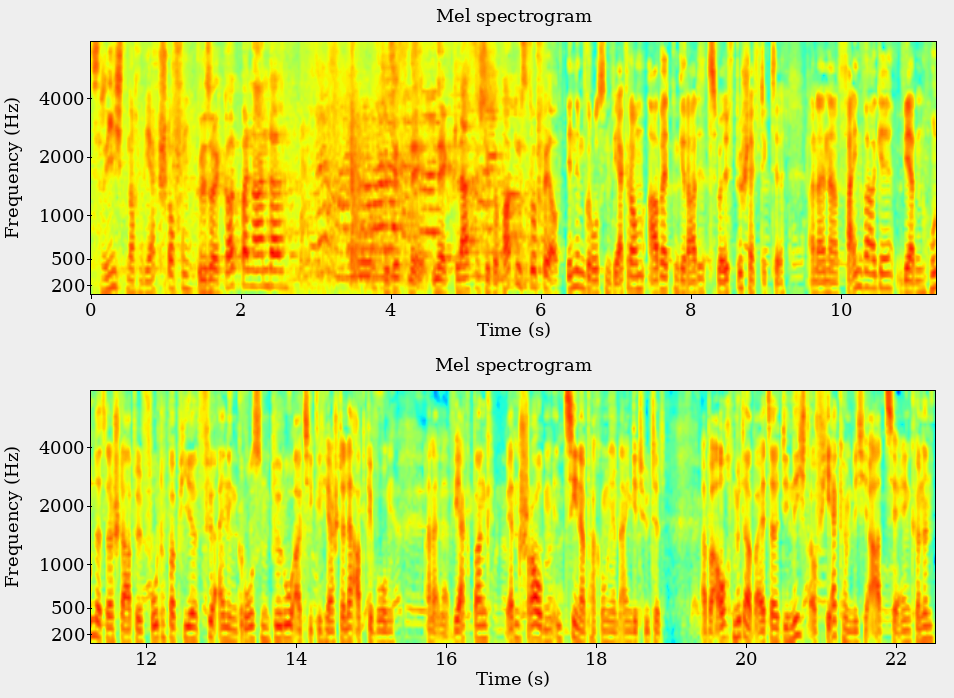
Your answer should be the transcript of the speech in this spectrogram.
Es riecht nach Werkstoffen. Grüß euch Gott beieinander. Das ist jetzt eine, eine, klassische Verpackungsgruppe. In dem großen Werkraum arbeiten gerade zwölf Beschäftigte. An einer Feinwaage werden hunderter Stapel Fotopapier für einen großen Büroartikelhersteller abgewogen. An einer Werkbank werden Schrauben in Zehnerpackungen eingetütet. Aber auch Mitarbeiter, die nicht auf herkömmliche Art zählen können,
